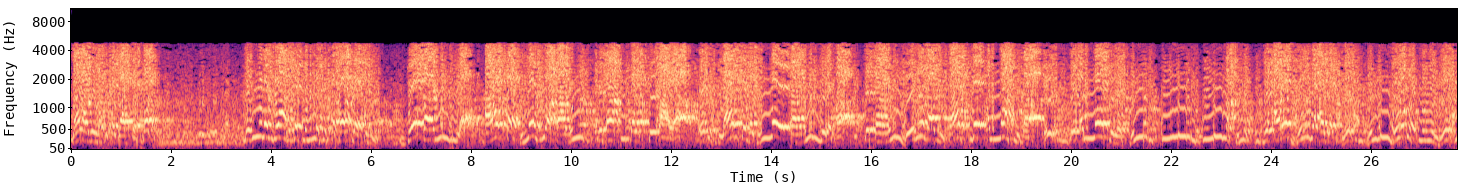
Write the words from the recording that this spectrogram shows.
میں آگے مقصد بات کرتا ہوں۔ نہیں لگ گیا، حضرت محمد مصطفیٰ اپنے وسلم جو قانون دیا، آج تک یہ ہوا قانون خدا کی طرف سے آیا۔ اور اسلام کے نظریے قانون یہ تھا کہ قانون دینے والی بات صرف اللہ کی بات ہے۔ اور اللہ کے نزدیک پوری پوری مخلوق جو عرب ہو یا عجب ہو ہندو ہو کہ سنی ہو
